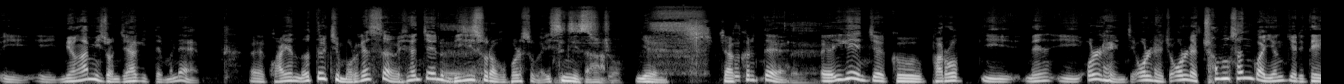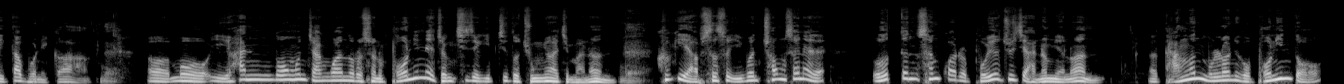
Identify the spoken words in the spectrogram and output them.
이, 이 명암이 존재하기 때문에 에, 과연 어떨지 모르겠어요. 현재는 네. 미지수라고 볼 수가 있습니다. 미지수죠. 예. 자, 또- 그런데 네. 에, 이게 이제 그 바로 이, 내, 이 올해 이제 올해죠. 올해 총선과 연결이 돼 있다 보니까 네. 어, 뭐, 이 한동훈 장관으로서는 본인의 정치적 입지도 중요하지만은 네. 거기에 앞서서 이번 총선에 어떤 성과를 보여주지 않으면은 어, 당은 물론이고 본인도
